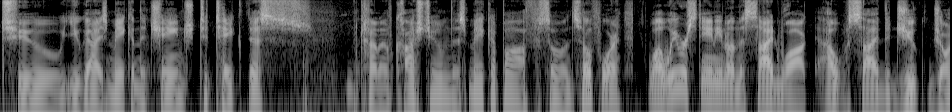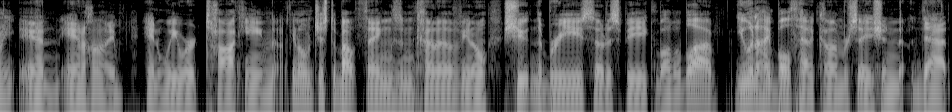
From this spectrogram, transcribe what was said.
to you guys making the change to take this kind of costume, this makeup off, so on and so forth. While we were standing on the sidewalk outside the juke joint in Anaheim, and we were talking, you know, just about things and kind of, you know, shooting the breeze, so to speak, blah, blah, blah. You and I both had a conversation that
